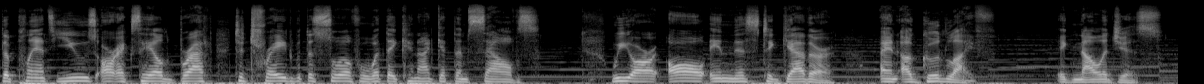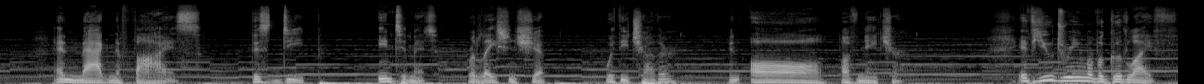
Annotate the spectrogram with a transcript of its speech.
The plants use our exhaled breath to trade with the soil for what they cannot get themselves. We are all in this together, and a good life acknowledges and magnifies this deep, intimate relationship with each other in all of nature. If you dream of a good life,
